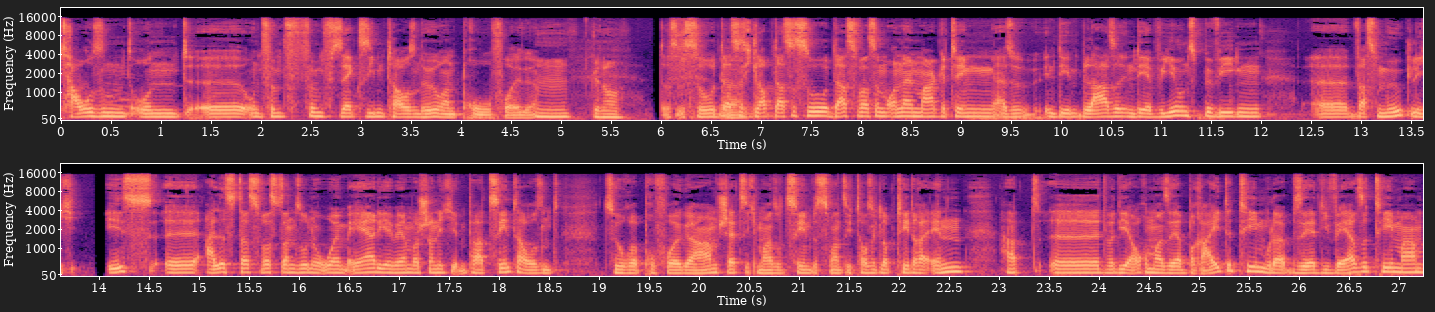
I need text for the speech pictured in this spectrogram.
1000 und, äh, und 5, 5, 6, 7000 Hörern pro Folge. Mhm, genau. Das ist so, dass ich glaube, das ist so das, was im Online-Marketing, also in dem Blase, in der wir uns bewegen, äh, was möglich ist. Äh, alles das, was dann so eine OMR, die werden wahrscheinlich ein paar 10.000 Zuhörer pro Folge haben, schätze ich mal so 10.000 bis 20.000. Ich glaube, T3N hat, äh, die auch immer sehr breite Themen oder sehr diverse Themen haben.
